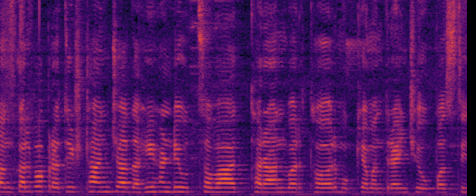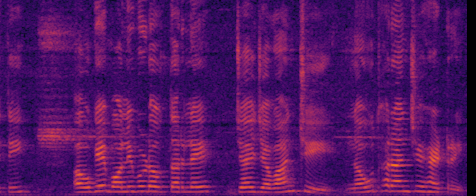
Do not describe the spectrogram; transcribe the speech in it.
संकल्प प्रतिष्ठानच्या दहीहंडी उत्सवात थरांवर थर मुख्यमंत्र्यांची उपस्थिती. अवघे बॉलिवूड उतरले जय जवानची. नऊ थरांची हॅट्रिक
